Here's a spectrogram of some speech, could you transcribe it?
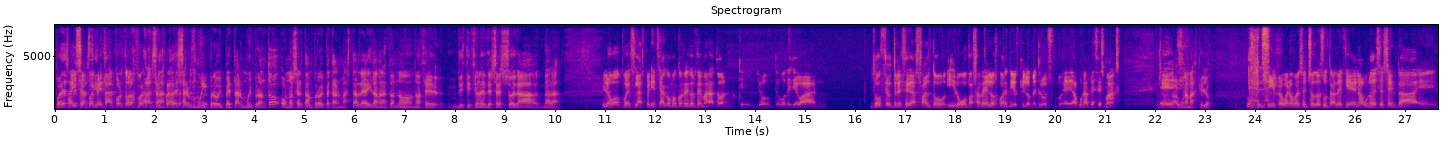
puedes ahí se puede petar por todo por o sea, puedes ser muy pro y petar muy pronto o no ser tan pro y petar más tarde. Ahí la maratón no, no hace distinciones de sexo, edad, nada. Y luego, pues la experiencia como corredor de maratón, que yo debo de llevar 12 o 13 de asfalto y luego pasar de los 42 kilómetros eh, algunas veces más. Pues eh, alguna más que yo. sí, pero bueno, pues he hecho dos ultras de 100, alguno de 60, eh,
